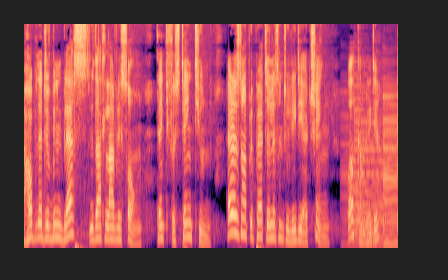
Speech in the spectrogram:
I hope that you've been blessed with that lovely song. Thank you for staying tuned. Let us now prepare to listen to Lydia Acheng. Welcome, Lydia.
